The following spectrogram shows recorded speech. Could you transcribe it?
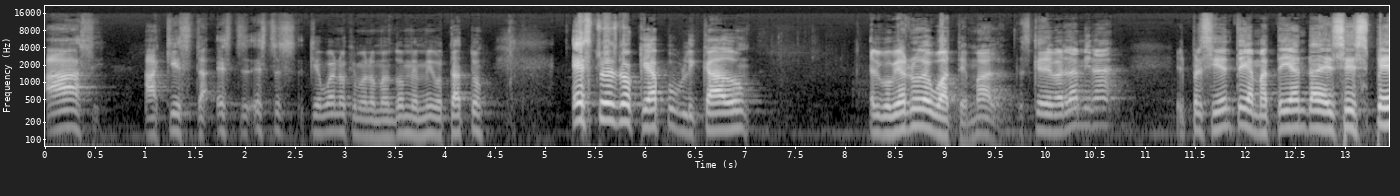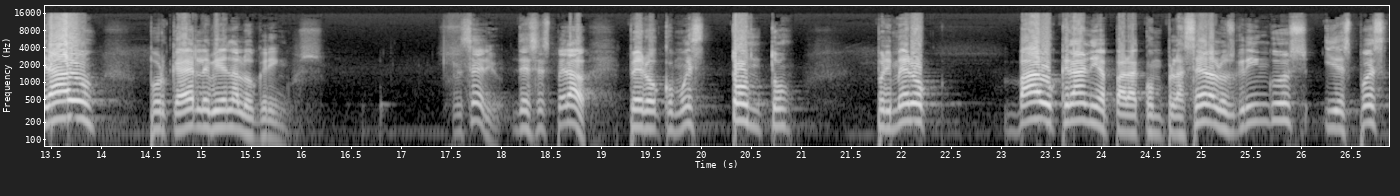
Ah, sí. Aquí está. Este, este es, qué bueno que me lo mandó mi amigo Tato. Esto es lo que ha publicado el gobierno de Guatemala. Es que de verdad, mira, el presidente Yamatei anda desesperado por caerle bien a los gringos. En serio, desesperado. Pero como es tonto, primero va a Ucrania para complacer a los gringos y después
